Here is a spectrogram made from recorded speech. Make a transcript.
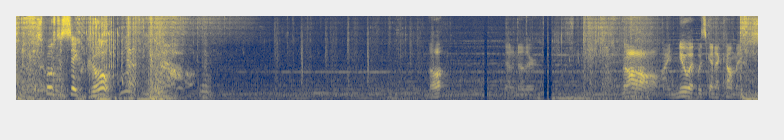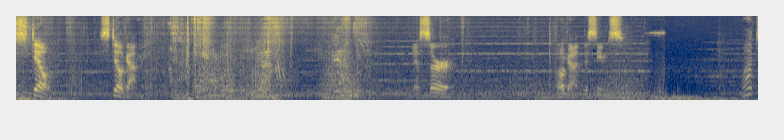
You're supposed to say go! Oh. Got another. Oh, I knew it was gonna come in. Still. Still got me. Yes, sir. Oh god, this seems... What?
